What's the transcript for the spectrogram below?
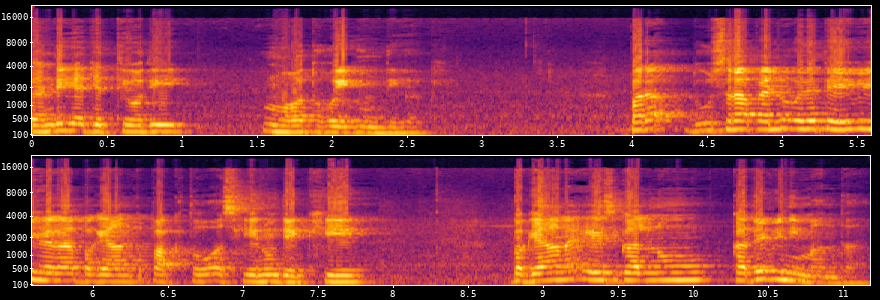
ਰਹਿੰਦੀ ਹੈ, ਜਿੱਥੇ ਉਹਦੀ ਮੌਤ ਹੋਈ ਹੁੰਦੀ ਹੈ। ਪਰ ਦੂਸਰਾ ਪਹਿਲੂ ਇਹਦੇ ਤੇ ਇਹ ਵੀ ਹੈਗਾ, ਵਿਗਿਆਨਕ ਪੱਖ ਤੋਂ ਅਸੀਂ ਇਹਨੂੰ ਦੇਖੀਏ। ਵਿਗਿਆਨ ਇਸ ਗੱਲ ਨੂੰ ਕਦੇ ਵੀ ਨਹੀਂ ਮੰਨਦਾ।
